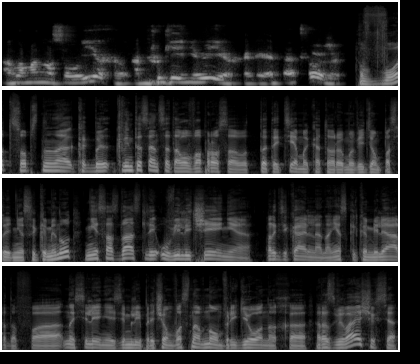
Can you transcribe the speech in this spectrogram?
Ломоносов уехал, а другие не уехали. Это тоже. Вот, собственно, как бы квинтэссенция того вопроса, вот этой темы, которую мы ведем последние несколько минут. Не создаст ли увеличение радикально на несколько миллиардов э, населения Земли, причем в основном в регионах э, развивающихся,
